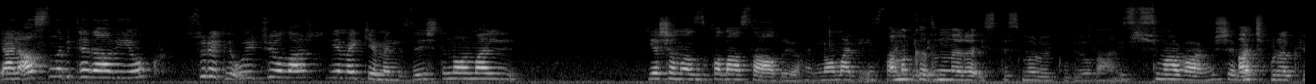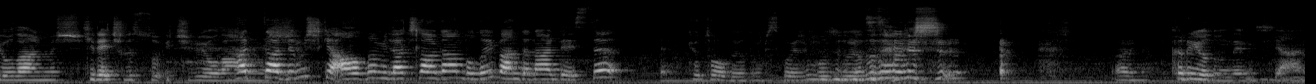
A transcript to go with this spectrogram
Yani aslında bir tedavi yok. Sürekli uyutuyorlar. Yemek yemenizi, işte normal yaşamanızı falan sağlıyor. Hani normal bir insan Ama gibi. kadınlara istismar uyguluyorlarmış. istismar varmış evet. Aç bırakıyorlarmış, kireçli su içiriyorlarmış. Hatta demiş ki aldığım ilaçlardan dolayı ben de neredeyse kötü oluyordum, psikolojim bozuluyordu demiş. Aynen. kırıyordum demiş yani.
